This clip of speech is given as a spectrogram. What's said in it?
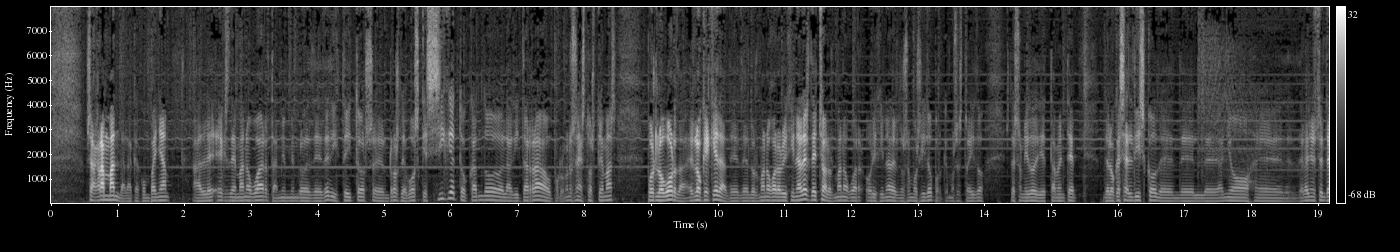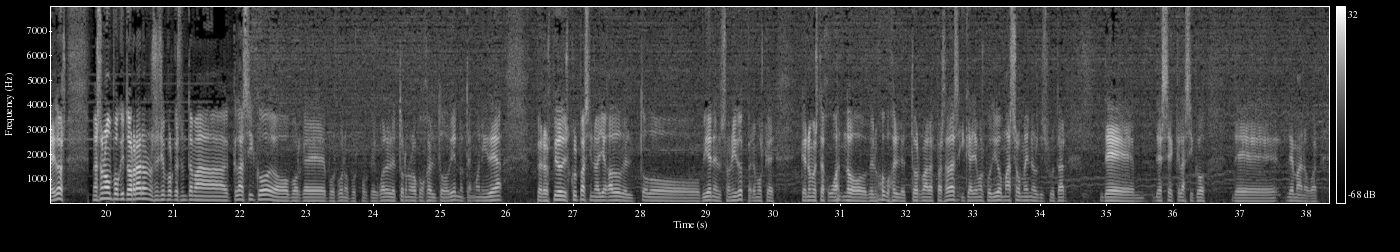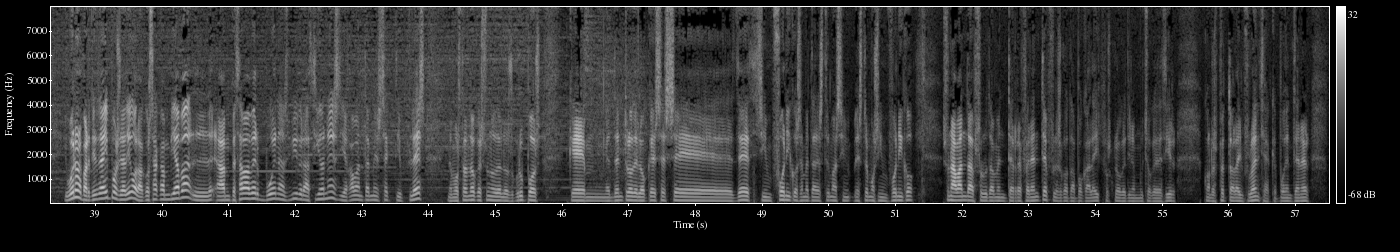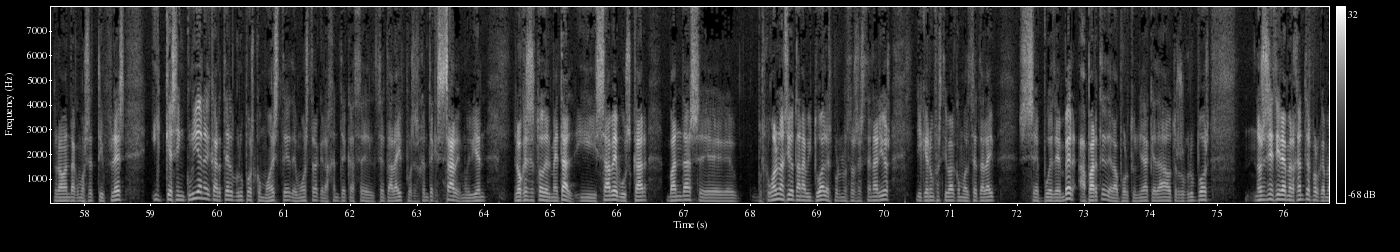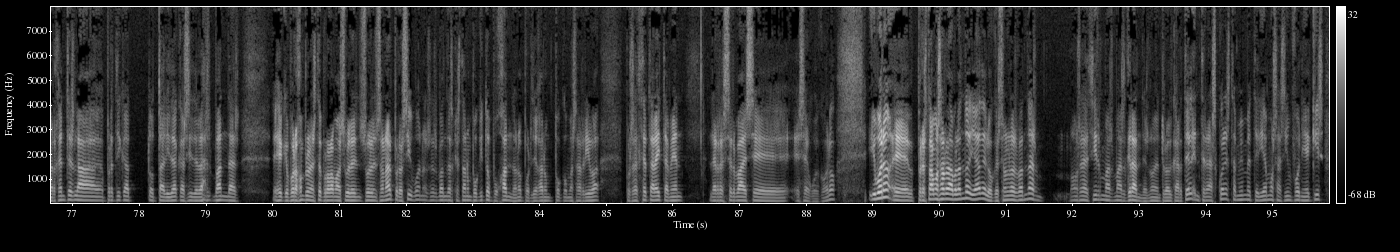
O sea gran banda la que acompaña al ex de Manowar también miembro de The Dictators eh, Ross de Boss que sigue tocando la guitarra o por lo menos en estos temas pues lo borda, es lo que queda de, los Manowar originales. De hecho, a los Manowar originales nos hemos ido porque hemos extraído este sonido directamente de lo que es el disco del año eh, del año 82. Me ha sonado un poquito raro, no sé si porque es un tema clásico o porque, pues bueno, pues porque igual el lector no lo coge del todo bien, no tengo ni idea. Pero os pido disculpas si no ha llegado del todo bien el sonido. Esperemos que, no me esté jugando de nuevo el lector malas pasadas y que hayamos podido más o menos disfrutar de, ese clásico de, de Manowar. Y bueno, a partir de ahí, pues ya digo, la cosa cambiaba, empezaba a haber buenas vibraciones, llegaban también Sective Flesh, demostrando que es uno de los grupos que mm, dentro de lo que es ese death sinfónico, ese metal extremo, extremo sinfónico, es una banda absolutamente referente. Flesh God Apocalypse, pues creo que tiene mucho que decir con respecto a la influencia que pueden tener de una banda como Sective Flesh y que se incluya en el cartel grupos como este, demuestra que la gente que hace el Z-Live, pues es gente que sabe muy bien lo que es esto del metal y sabe buscar bandas eh, pues que igual no han sido tan habituales por nuestros escenarios y que en un festival como el Z Live se pueden ver, aparte de la oportunidad que da a otros grupos, no sé si decir emergentes, porque emergentes la práctica totalidad casi de las bandas eh, que por ejemplo en este programa suelen, suelen sonar, pero sí, bueno, esas bandas que están un poquito pujando, ¿no? Por llegar un poco más arriba, pues el Z Live también le reserva ese, ese hueco, ¿no? Y bueno, eh, pero estamos ahora hablando ya de lo que son las bandas vamos a decir, más, más grandes ¿no? dentro del cartel, entre las cuales también meteríamos a Symphony X,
